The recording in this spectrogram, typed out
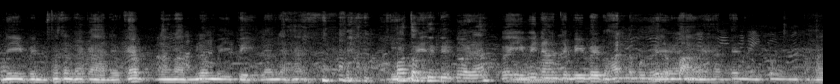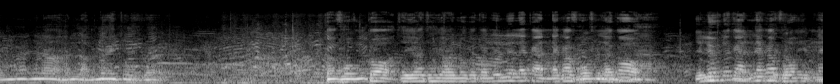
นะนี่เป็นพัฒนาการนะครับนางรำเริ่มมีปีกแล้วนะฮะพอตกดึกๆหน่อยนะก็อีกไม่นานจะมีใบพัดแล้วมึงให้ลำบากนะครับเต้นต้องหันหน้าหันหลังไม่ให้ถูกแล้วครับผมก็ทยอยทยอยลงกันไปเรื่อยๆแล้วกันนะครับ ผมแล้วก็อย่าลืมแล้วกันนะครับ ผมใน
